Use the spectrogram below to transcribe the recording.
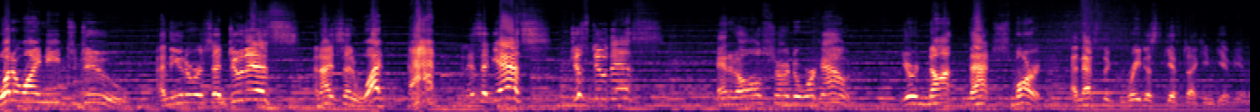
What do I need to do? And the universe said, do this. And I said, what? That? And it said, yes, just do this. And it all started to work out. You're not that smart, and that's the greatest gift I can give you.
